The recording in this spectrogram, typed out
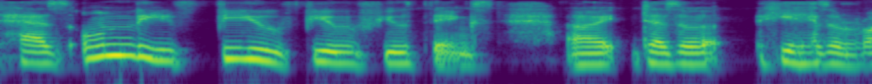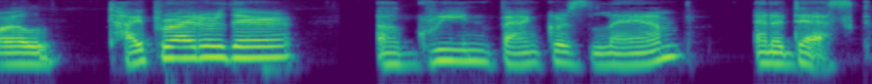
has only few, few, few things. Uh, it has a he has a royal typewriter there, a green banker's lamp, and a desk.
